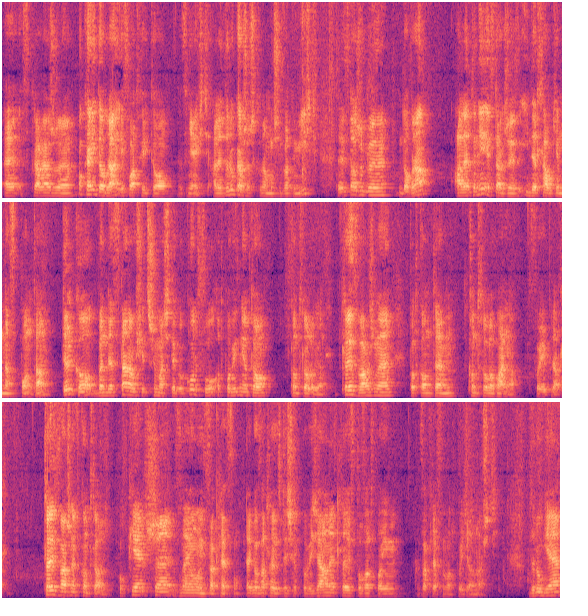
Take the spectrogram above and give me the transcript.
e, sprawia, że okej, dobra, jest łatwiej to wnieść, ale druga rzecz, która musi za tym iść, to jest to, żeby, dobra, ale to nie jest tak, że idę całkiem na spontan, tylko będę starał się trzymać tego kursu, odpowiednio to kontrolując. To jest ważne pod kątem kontrolowania swojej pracy. To jest ważne w kontroli. Po pierwsze, znajomość zakresu. Tego, za co jesteś odpowiedzialny, to jest poza Twoim zakresem odpowiedzialności. Drugie,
